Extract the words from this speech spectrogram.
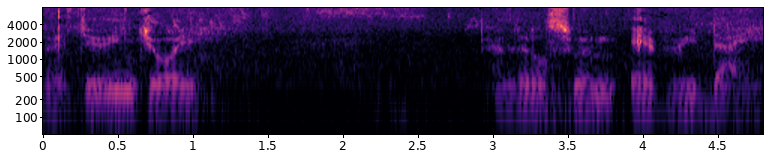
They do enjoy a little swim every day.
